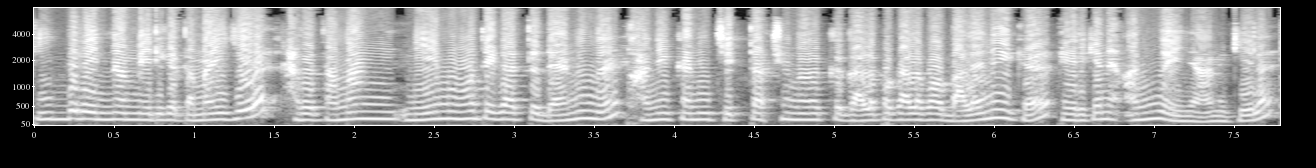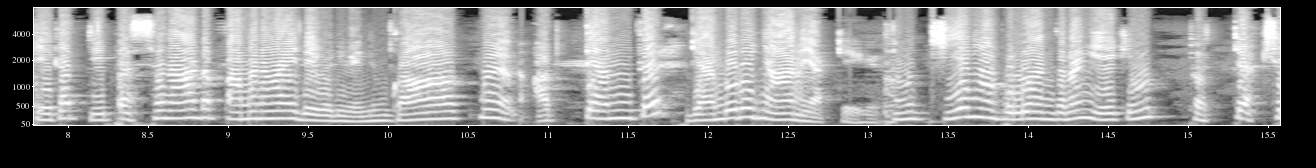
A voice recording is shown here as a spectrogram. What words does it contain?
සිද්ධ වෙන්නම් මේ ටික තමයි කිය. අර Taman මේ මොහොතේ ගත්ත දැනුම අනික අනික චිත්තක්ෂණවක ගලප ගලප බලන එක ඒ කියන්නේ අන්වේ ඥාන කියලා. ඒකත් විපස්සනාට පමණමයි දෙවෙනි වෙන්නේ. මුකාත්ම අත්‍යන්ත ගැඹුරු ඥානයක් ඒක. නමුත් කියනවා පුළුවන් තරම් ඒකෙම ප්‍රත්‍යක්ෂ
